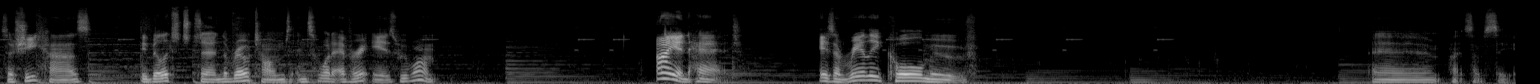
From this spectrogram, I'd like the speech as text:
So she has the ability to turn the Rotoms into whatever it is we want. Ironhead is a really cool move. Um, let's have a seat.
